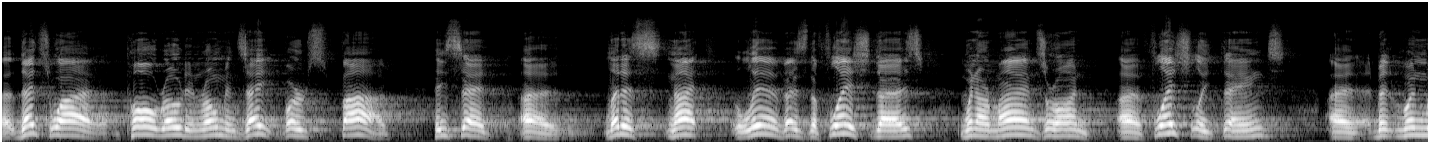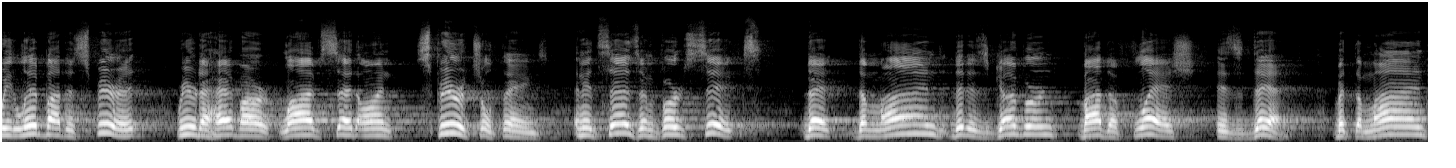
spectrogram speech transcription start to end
Uh, that's why Paul wrote in Romans 8, verse 5, he said, uh, Let us not live as the flesh does when our minds are on uh, fleshly things, uh, but when we live by the Spirit, we are to have our lives set on spiritual things. And it says in verse 6 that the mind that is governed by the flesh is death, but the mind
